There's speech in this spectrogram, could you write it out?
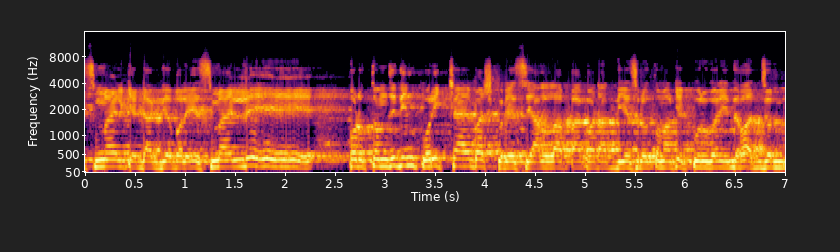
ইসমাইলকে ডাক দিয়ে বলে, ইসমাইল রে, প্রথম যেদিন পরীক্ষায় বাস করেছি, আল্লাহ পাক অর্ডার দিয়েছিল তোমাকে কুরবানি দেওয়ার জন্য।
